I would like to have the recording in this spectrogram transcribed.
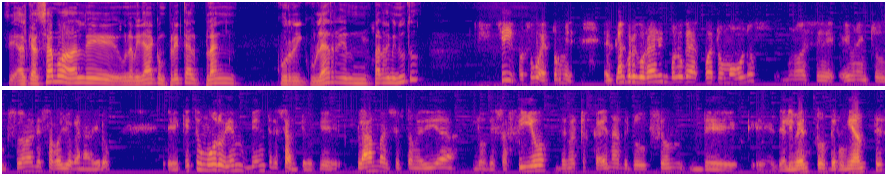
Sí, ¿Alcanzamos a darle una mirada completa al plan curricular en un par de minutos? Sí, por supuesto. el plan curricular involucra cuatro módulos. Uno es, eh, es una introducción al desarrollo ganadero, eh, que este es un modo bien, bien interesante, porque plasma en cierta medida los desafíos de nuestras cadenas de producción de, eh, alimentos, de rumiantes,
